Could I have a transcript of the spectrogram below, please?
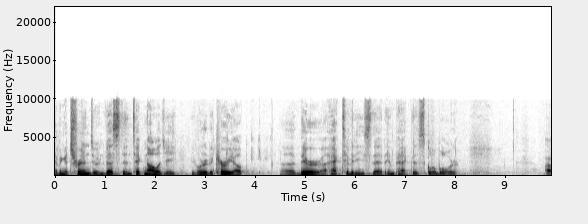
having a trend to invest in technology in order to carry out uh, their uh, activities that impact this global order? Uh,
